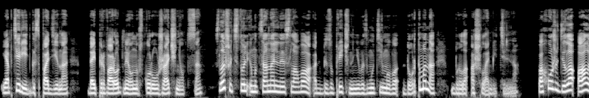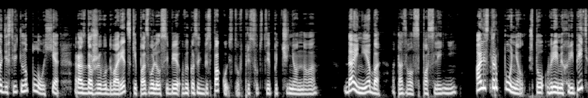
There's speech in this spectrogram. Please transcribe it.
«И обтереть господина», да и первородный он скоро уже очнется. Слышать столь эмоциональные слова от безупречно невозмутимого Дортмана было ошеломительно. Похоже, дела Алла действительно плохи, раз даже его дворецкий позволил себе выказать беспокойство в присутствии подчиненного. «Дай небо», — отозвался последний. Алистер понял, что время хрипеть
